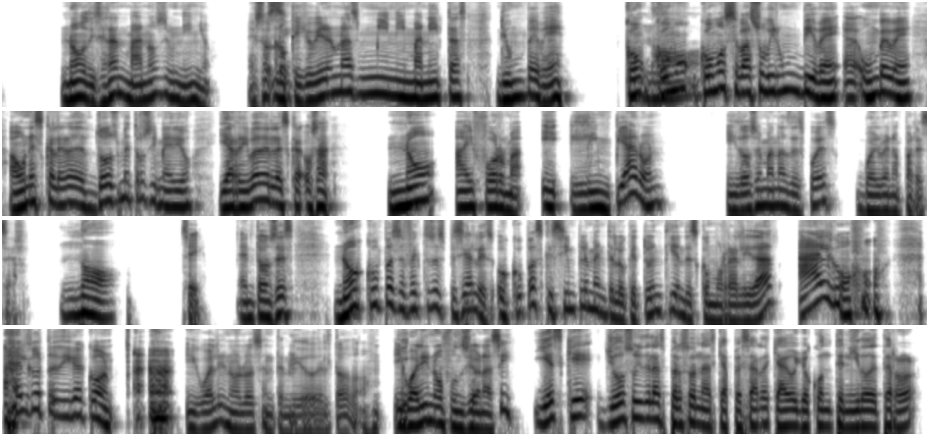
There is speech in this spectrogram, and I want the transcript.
No, dice, eran manos de un niño. Eso, lo que yo vi eran unas mini manitas de un bebé. ¿Cómo, No. cómo, cómo se va a subir un bebé, eh, un bebé a una escalera de dos metros y medio y arriba de la escalera? O sea, no hay forma. Y limpiaron y dos semanas después vuelven a aparecer. No. Sí. Entonces, no ocupas efectos especiales, ocupas que simplemente lo que tú entiendes como realidad, algo, algo te diga con, igual y no lo has entendido del todo, igual y no funciona así. Y es que yo soy de las personas que a pesar de que hago yo contenido de terror,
